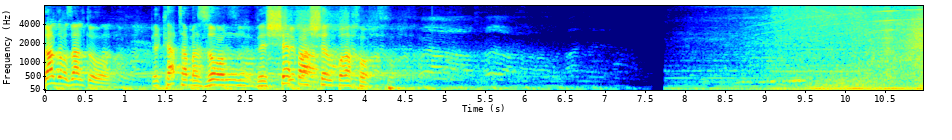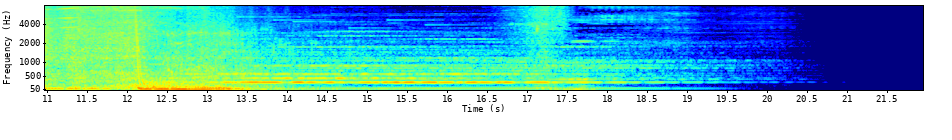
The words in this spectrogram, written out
מזל טוב, מזל טוב. ברכת המזון ושפע של ברכות.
